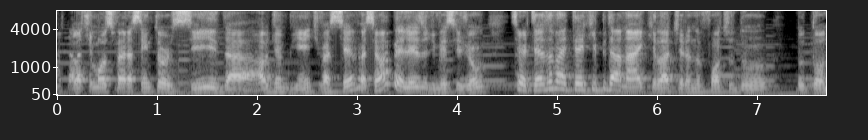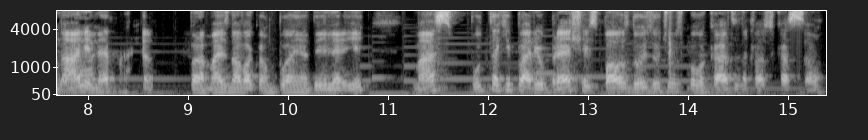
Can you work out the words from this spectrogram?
aquela atmosfera sem torcida, áudio ambiente, vai ser, vai ser uma beleza de ver esse jogo. Certeza vai ter a equipe da Nike lá tirando fotos do, do Tonali, né? Para mais nova campanha dele aí. Mas, puta que pariu, Brecha e Spawn, os dois últimos colocados na classificação.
